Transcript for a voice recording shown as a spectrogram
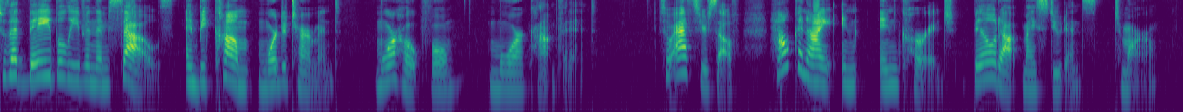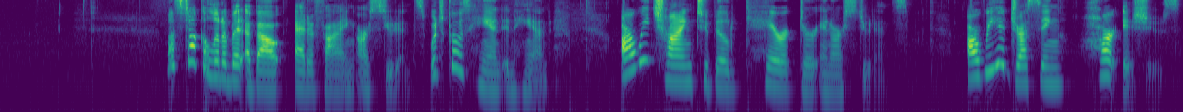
so that they believe in themselves and become more determined, more hopeful, more confident. So ask yourself how can I in- encourage, build up my students tomorrow? Let's talk a little bit about edifying our students, which goes hand in hand. Are we trying to build character in our students? Are we addressing heart issues,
